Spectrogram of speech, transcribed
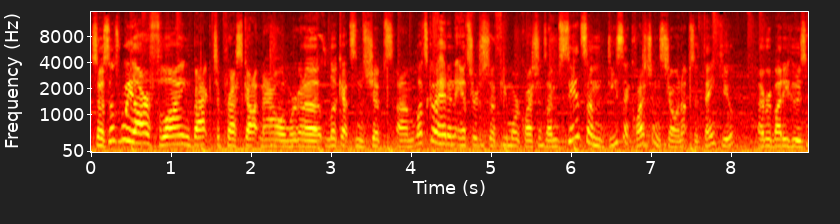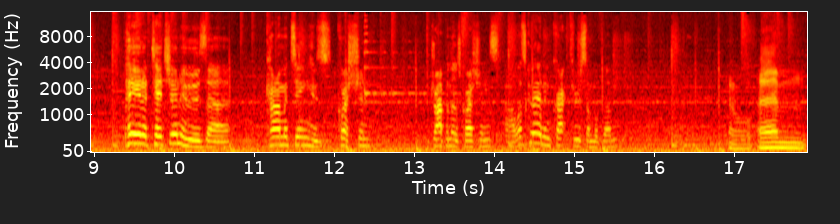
So since we are flying back to Prescott now and we're gonna look at some ships, um, let's go ahead and answer just a few more questions. I'm seeing some decent questions showing up, so thank you everybody who's paying attention, who's uh, commenting, who's question, dropping those questions. Uh, let's go ahead and crack through some of them. Oh, um,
